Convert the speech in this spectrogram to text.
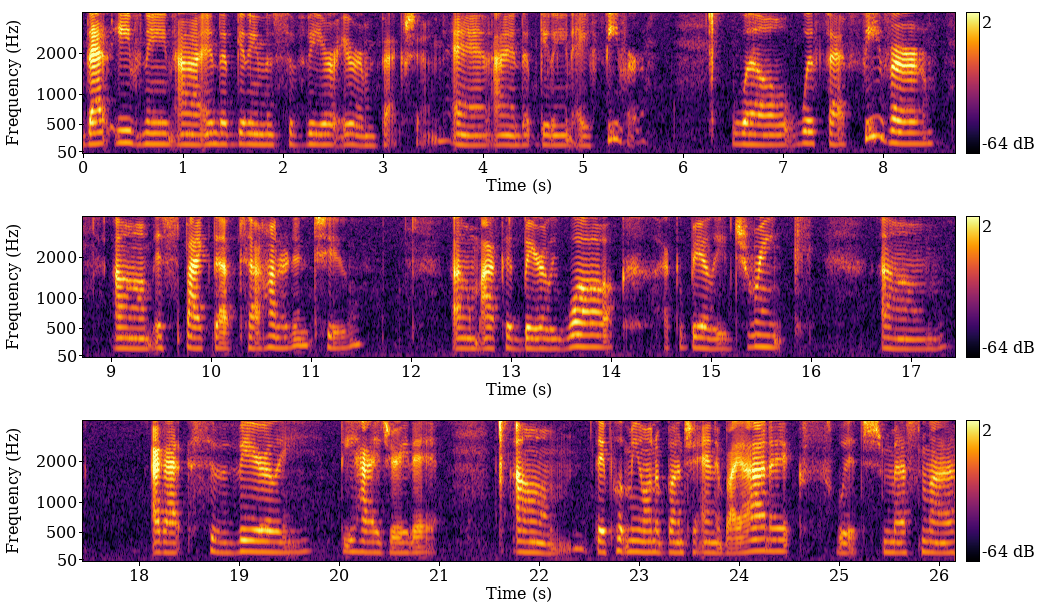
that evening I ended up getting a severe ear infection and I ended up getting a fever. Well, with that fever, um, it spiked up to 102. Um, I could barely walk. I could barely drink. Um, I got severely dehydrated. Um, they put me on a bunch of antibiotics, which messed my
